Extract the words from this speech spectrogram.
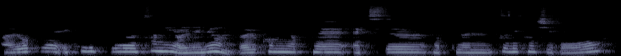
자, 이렇게 이클립스 창이 열리면 웰컴 옆에 X 버튼 클릭하시고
